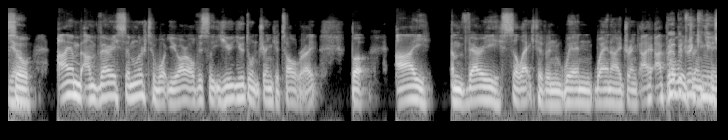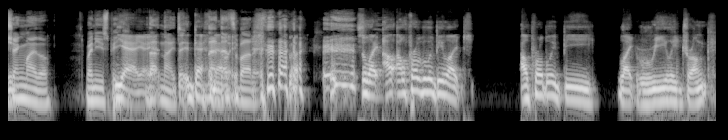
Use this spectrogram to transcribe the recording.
Yeah. So I am I'm very similar to what you are. Obviously, you you don't drink at all, right? But I am very selective in when when I drink. I, I we'll probably be drinking drink in Chiang Mai though. When you speak, Yeah, yeah, that yeah. night. D- That- definitely. that's about it. so like I'll I'll probably be like I'll probably be like really drunk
